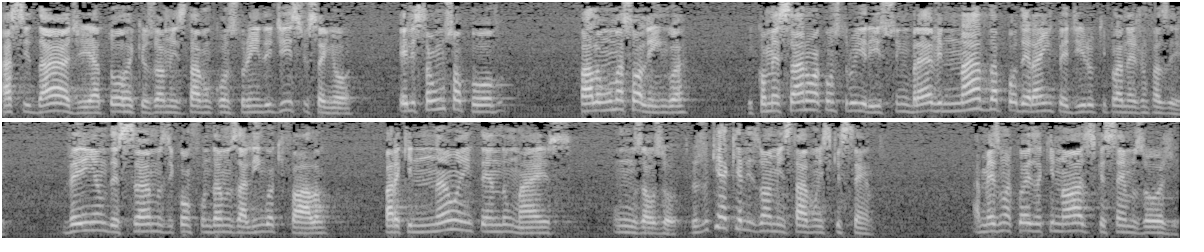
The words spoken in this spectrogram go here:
a cidade e a torre que os homens estavam construindo e disse o Senhor: eles são um só povo, falam uma só língua e começaram a construir isso. Em breve nada poderá impedir o que planejam fazer. Venham, desçamos e confundamos a língua que falam, para que não entendam mais uns aos outros. O que aqueles homens estavam esquecendo? A mesma coisa que nós esquecemos hoje,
